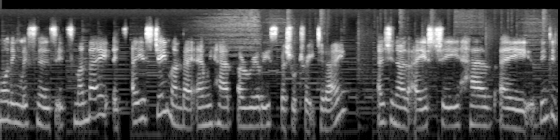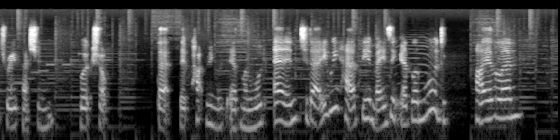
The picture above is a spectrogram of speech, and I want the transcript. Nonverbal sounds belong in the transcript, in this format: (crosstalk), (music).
morning, listeners. It's Monday, it's ASG Monday, and we have a really special treat today. As you know, the ASG have a vintage refashion workshop that they're partnering with Evelyn Wood, and today we have the amazing Evelyn Wood. Hi, Evelyn.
